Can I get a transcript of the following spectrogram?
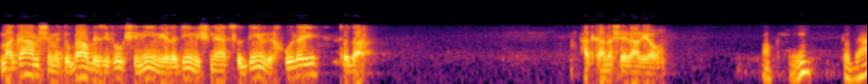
מה גם שמדובר בזיווג שני עם ילדים משני הצדדים וכולי, תודה. עד כאן השאלה ליאור. אוקיי, תודה.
